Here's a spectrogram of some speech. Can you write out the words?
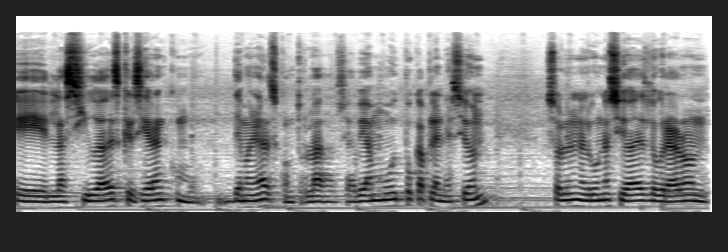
eh, las ciudades crecieran como de manera descontrolada, o sea, había muy poca planeación, solo en algunas ciudades lograron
